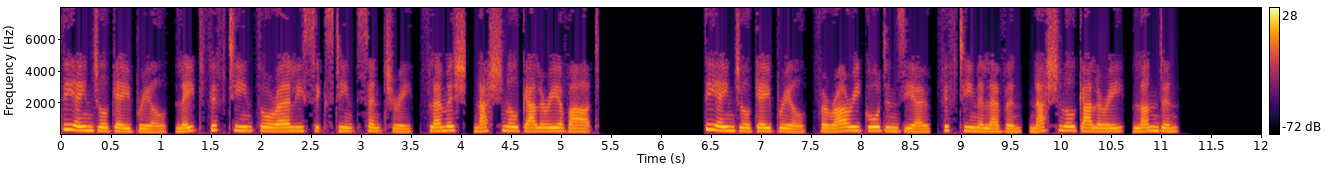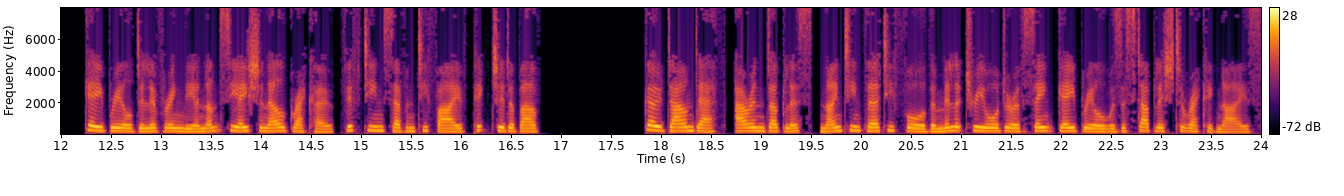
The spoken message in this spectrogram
the Angel Gabriel, late 15th or early 16th century, Flemish, National Gallery of Art. The Angel Gabriel, Ferrari Gaudenzio 1511, National Gallery, London. Gabriel delivering the Annunciation El Greco, 1575 pictured above. Go Down Death, Aaron Douglas, 1934 The Military Order of St. Gabriel was established to recognize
